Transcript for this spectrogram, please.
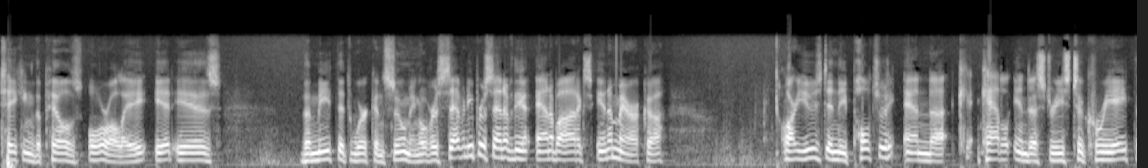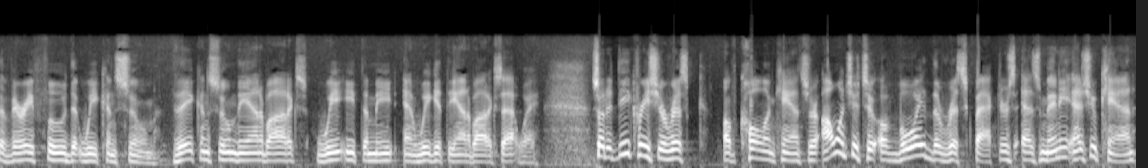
taking the pills orally, it is the meat that we're consuming. Over 70% of the antibiotics in America are used in the poultry and uh, cattle industries to create the very food that we consume. They consume the antibiotics, we eat the meat, and we get the antibiotics that way. So to decrease your risk of colon cancer, I want you to avoid the risk factors, as many as you can.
